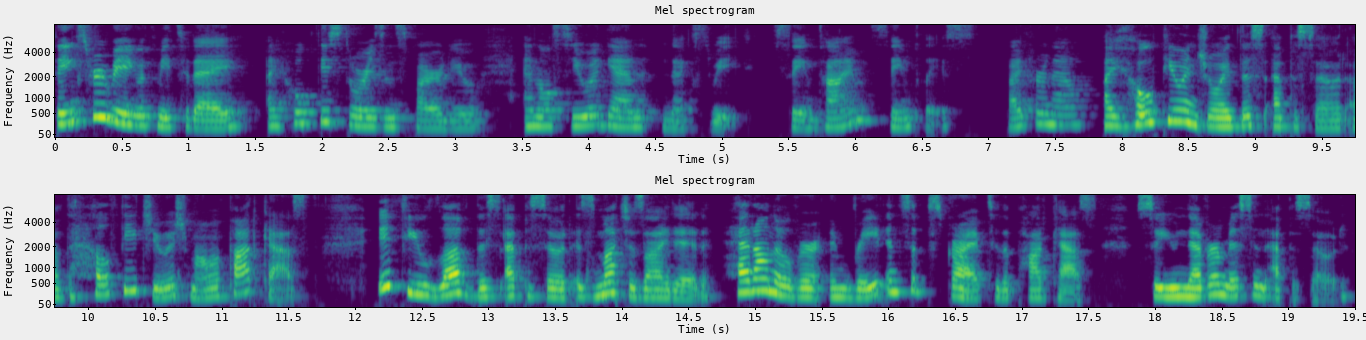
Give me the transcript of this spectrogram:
thanks for being with me today. I hope these stories inspired you, and I'll see you again next week. Same time, same place. Bye for now. I hope you enjoyed this episode of the Healthy Jewish Mama podcast. If you loved this episode as much as I did, head on over and rate and subscribe to the podcast so you never miss an episode.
